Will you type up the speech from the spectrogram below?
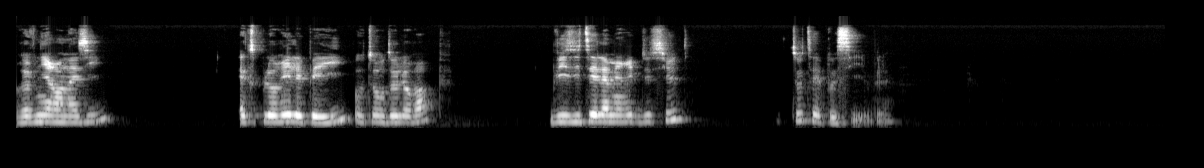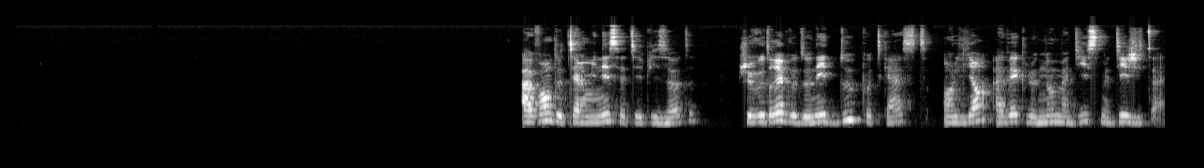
Revenir en Asie? Explorer les pays autour de l'Europe? Visiter l'Amérique du Sud? Tout est possible. Avant de terminer cet épisode, je voudrais vous donner deux podcasts en lien avec le nomadisme digital.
